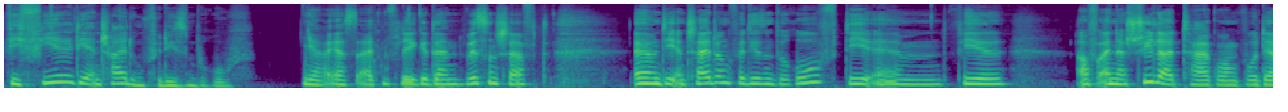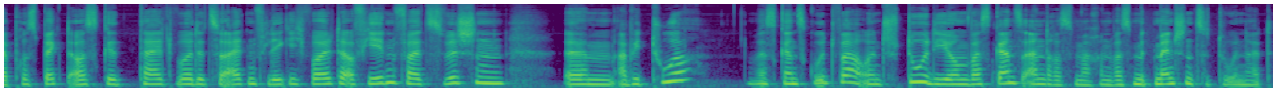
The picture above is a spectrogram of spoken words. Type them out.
Wie fiel die Entscheidung für diesen Beruf? Ja, erst Altenpflege, dann Wissenschaft. Ähm, die Entscheidung für diesen Beruf, die ähm, fiel auf einer Schülertagung, wo der Prospekt ausgeteilt wurde zur Altenpflege. Ich wollte auf jeden Fall zwischen ähm, Abitur, was ganz gut war, und Studium, was ganz anderes machen, was mit Menschen zu tun hat.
